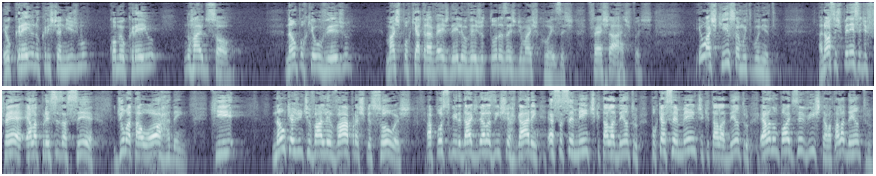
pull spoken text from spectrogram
eu creio no cristianismo como eu creio no raio do sol. Não porque eu o vejo, mas porque através dele eu vejo todas as demais coisas. Fecha aspas. Eu acho que isso é muito bonito. A nossa experiência de fé, ela precisa ser de uma tal ordem que não que a gente vá levar para as pessoas a possibilidade delas enxergarem essa semente que está lá dentro, porque a semente que está lá dentro, ela não pode ser vista, ela está lá dentro.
